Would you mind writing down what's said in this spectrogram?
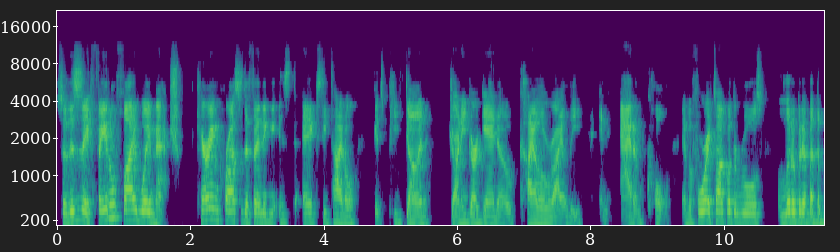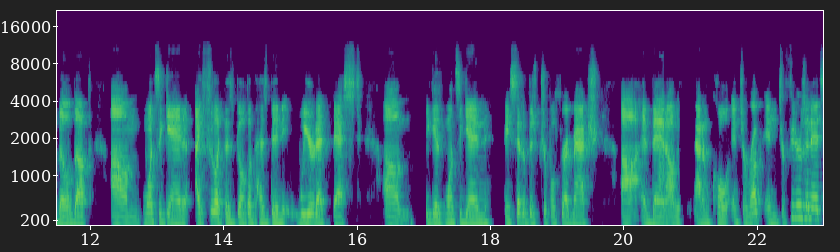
So this is a fatal five-way match. Karrion Kross is defending his NXT title against Pete Dunne, Johnny Gargano, Kyle O'Reilly, and Adam Cole. And before I talk about the rules, a little bit about the build-up. Um, once again, I feel like this build-up has been weird at best um, because once again they set up this triple threat match, uh, and then obviously Adam Cole interrupt interferes in it.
